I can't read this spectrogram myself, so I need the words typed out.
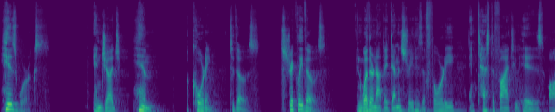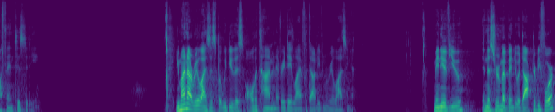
his works and judge him according to those, strictly those, and whether or not they demonstrate his authority and testify to his authenticity. You might not realize this, but we do this all the time in everyday life without even realizing it. Many of you in this room have been to a doctor before.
